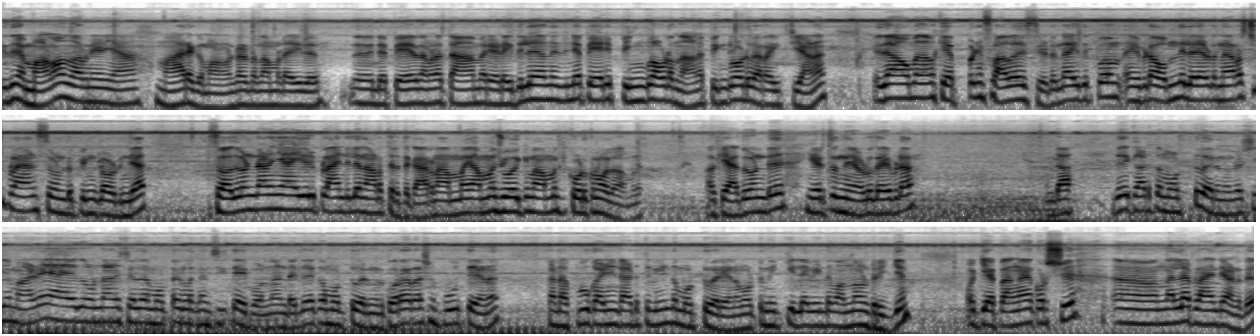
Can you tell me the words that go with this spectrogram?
ഇതിന്റെ മണം എന്ന് പറഞ്ഞു കഴിഞ്ഞാൽ മാരക മണം. കേട്ടോ നമ്മുടെ ഇത് ഇതിന്റെ പേര് നമ്മുടെ താമരയുടെ ഇതിൽ ഇതിന്റെ പേര് പിങ്ക് ക്ലൗഡ് എന്നാണ്. പിങ്ക് ക്ലൗഡ് വെറൈറ്റിയാണ് ഇതാകുമ്പോൾ നമുക്ക് എപ്പോഴും ഫ്ലവേഴ്സ് ഇടും. അതായത് ഇവിടെ ഒന്നില്ല ഇവിടെ നിറച്ച് പ്ലാന്റ്സ് ഉണ്ട് പിങ്ക് ക്ലൗഡിന്റെ സോ അതുകൊണ്ടാണ് ഞാൻ ഈ ഒരു പ്ലാന്റിൽ നടത്തെടുത്തത് കാരണം അമ്മ അമ്മ ചോദിക്കുമ്പോൾ അമ്മയ്ക്ക് കൊടുക്കണമല്ലോ നമ്മൾ ഓക്കെ അതുകൊണ്ട് എടുത്തതേ ഉള്ളൂ. ഇവിടെ എന്താ ഇതിലേക്ക് അടുത്ത മുട്ട് വരുന്നുണ്ട്. പക്ഷേ ഈ മഴ ആയതുകൊണ്ടാണ് ചില മുട്ടകളൊക്കെ ചീത്തയായി പോകുന്നുണ്ട് ഇതിലൊക്കെ മുട്ട് വരുന്നത് കുറേ പ്രാവശ്യം പൂത്തയാണ്. കണ്ട പൂ കഴിഞ്ഞിട്ട് അടുത്ത് വീണ്ടും മുട്ട് വരെയാണ്. മുട്ട് നിൽക്കില്ല വീണ്ടും വന്നുകൊണ്ടിരിക്കും ഓക്കെ അപ്പോൾ അങ്ങനെ കുറച്ച് നല്ല പ്ലാന്റാണിത്.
